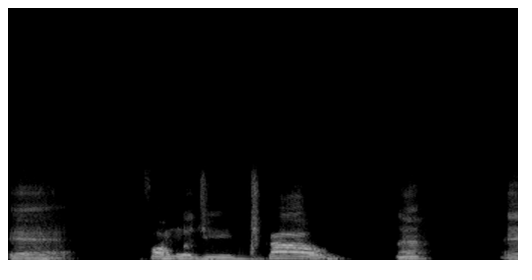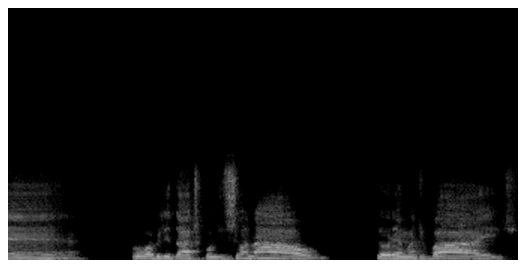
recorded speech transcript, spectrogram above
é, fórmula de Pascal, né? É, probabilidade condicional, teorema de Bayes,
